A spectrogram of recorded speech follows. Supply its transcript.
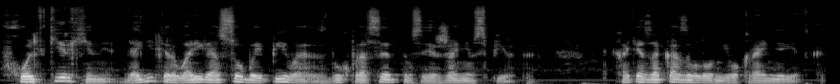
В Хольткирхене для Гитлера варили особое пиво с двухпроцентным содержанием спирта, хотя заказывал он его крайне редко.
